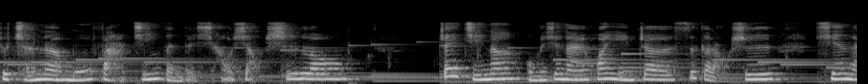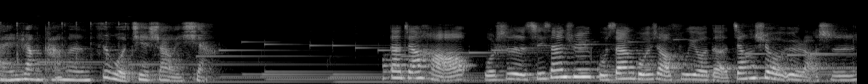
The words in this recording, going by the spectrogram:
就成了魔法金粉的小小诗喽。这一集呢，我们先来欢迎这四个老师，先来让他们自我介绍一下。大家好，我是岐山区鼓山国小附幼的江秀玉老师。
